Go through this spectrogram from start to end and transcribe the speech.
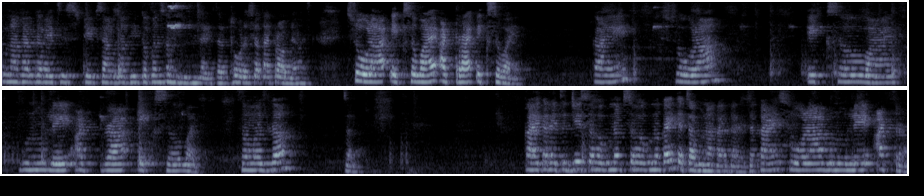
गुणाकार करायचे स्टेप सांगतात इथं पण समजून जाईल जर थोडस काय प्रॉब्लेम आहे सोळा एक्स वाय अठरा एक्स वाय काय सोळा एक्स वाय गुणुले अठरा एक्स वाय. समजलं? चला. काय करायचं? जे सहगुणक सहगुणक आहे त्याचा गुणाकार करायचा. काय? सोळा गुणुले अठरा.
